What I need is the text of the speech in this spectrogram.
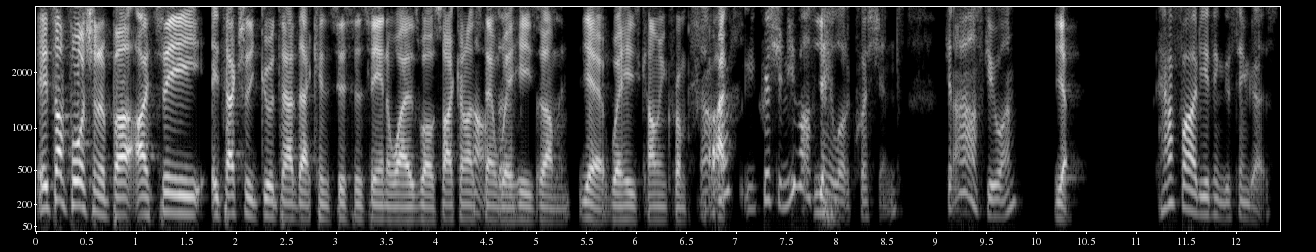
It's unfortunate, but I see it's actually good to have that consistency in a way as well. So I can Oh, understand where he's um yeah where he's coming from. I- Christian, you've asked Yeah. me a lot of questions. Can I ask you one? Yeah. How far do you think this team goes?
